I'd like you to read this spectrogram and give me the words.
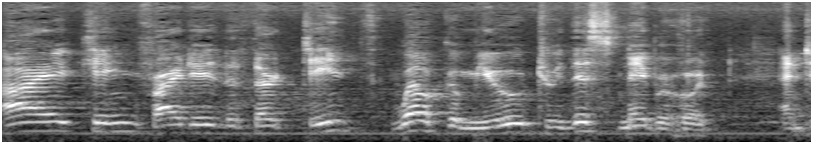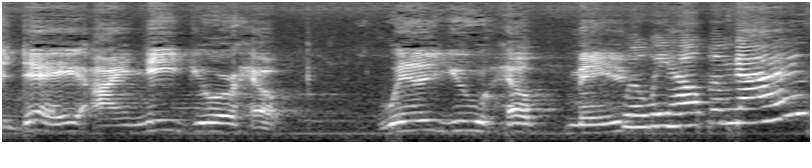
I, King Friday the 13th, welcome you to this neighborhood. And today I need your help. Will you help me? Will we help him, guys?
